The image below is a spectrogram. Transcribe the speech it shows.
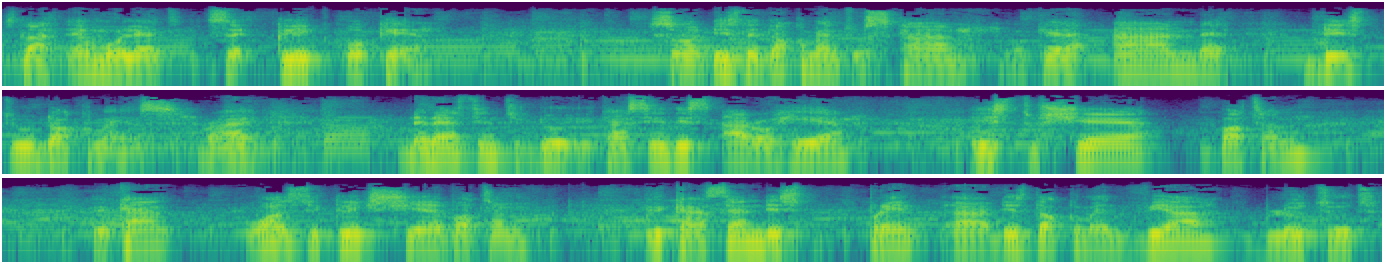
slash emulate click ok. So this is the document to scan okay and these two documents right the next thing to do you can see this arrow here is to share button. You can once you click share button you can send this print uh, this document via bluetooth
